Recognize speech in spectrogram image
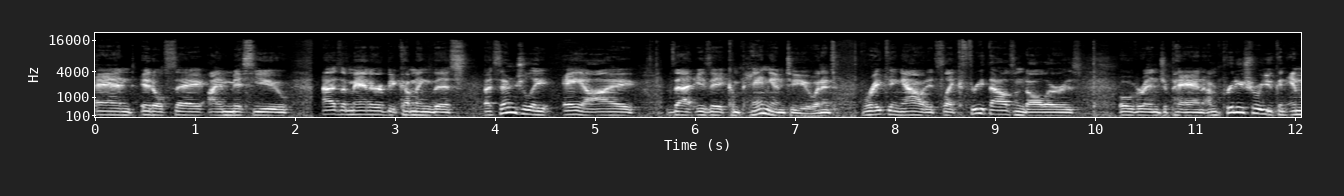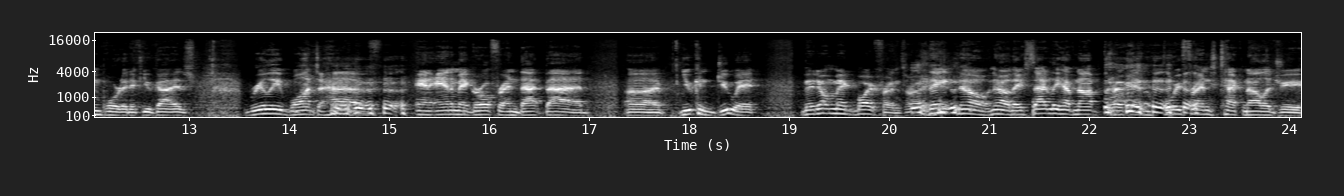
and it'll say I miss you as a manner of becoming this essentially AI that is a companion to you and it's breaking out. It's like $3,000 over in Japan. I'm pretty sure you can import it if you guys really want to have an anime girlfriend that bad. Uh, you can do it. they don't make boyfriends right They no, no, they sadly have not broken boyfriend technology.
